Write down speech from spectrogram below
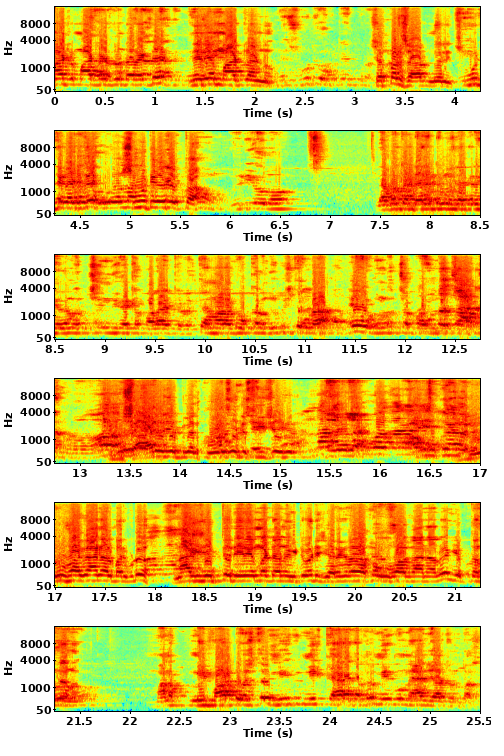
మాటలు మాట్లాడుతుంటారంటే నేనేం మాట్లాడను. నేను. చెప్పండి సార్ మీరు సూటిగా అడిగితే సూటిగా చెప్తా. వీడియోలో లేకపోతే డైరెక్ట్ మీ దగ్గర ఏదైనా వచ్చింది ఇట్లా పలా ఇట్లా వ్యక్తి అన్నాడు ఒక్కరు చూపిస్తే కూడా ఏ ఉండొచ్చు చెప్పి కదా కోడిగుడ్లు తీసేసి ఊహాగానాలు. మరి ఇప్పుడు నాకు చెప్తే నేనేమంటాను? ఇటువంటి జరగదు తప్ప ఊహాగానాలు అని చెప్తున్నాను మన మీ పార్టీ వస్తే మీరు మీ కార్యకర్తలు మీకు న్యాయం చేస్తుంటారు.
